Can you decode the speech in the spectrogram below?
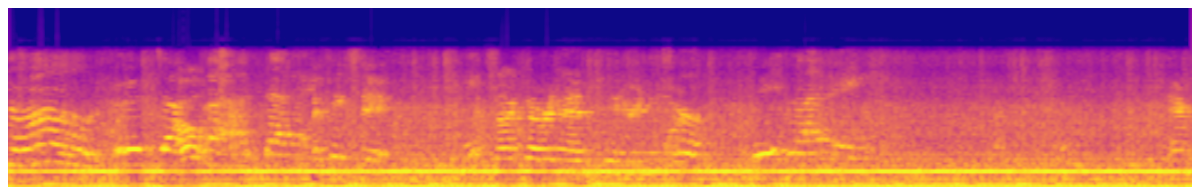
no. Oh, I fixed it. It's not covered in the agitator anymore. Oh, There. There.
